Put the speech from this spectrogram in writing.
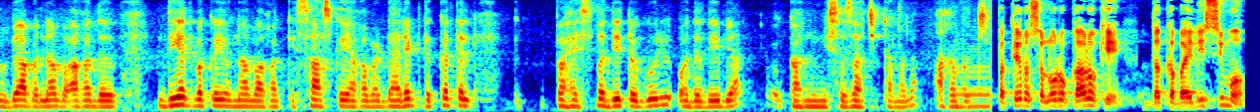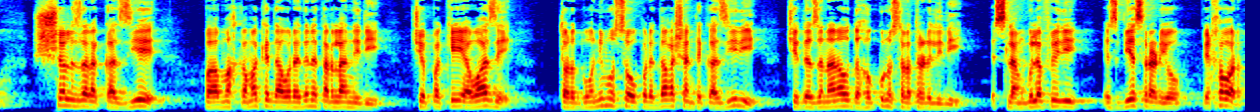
نو بیا به نه به هغه د دیت به کوي او نه به هغه قصاص کوي هغه به ډایرکټ د قتل په حیث به دې ته ګوري او د دې بیا قانوني سزا چې کومه ده هغه به کړي. په تېرو څلورو کالو کې د قبایلي سیمو شل زره قضیې په محکمه کې دا اورېدنې تر لاندې دي چې په کې یوازې تر دوه نیمو سوو پورې دغه شانتې قضیې دي چې د زنانو د حقونو سره تړلې دي. اسلام ګل افریدي، اس بي اس راډیو، پېښور.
